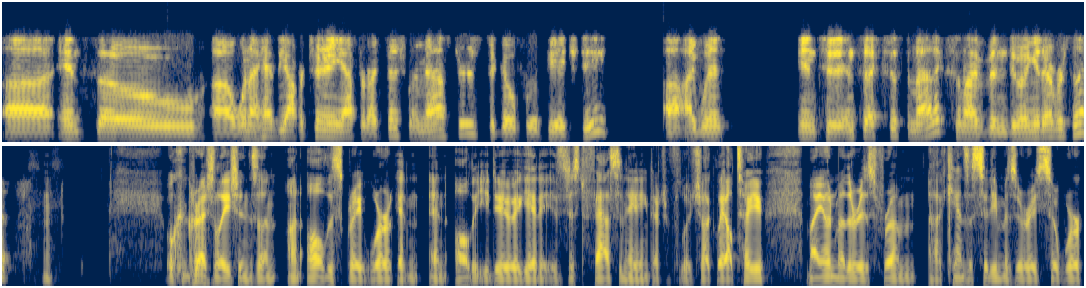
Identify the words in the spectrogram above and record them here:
Uh, and so uh, when I had the opportunity after I finished my master's to go for a PhD, uh, I went into insect systematics, and I've been doing it ever since. Well, congratulations on, on all this great work and, and all that you do. Again, it's just fascinating, Dr. Floyd Shockley. I'll tell you, my own mother is from uh, Kansas City, Missouri, so we're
